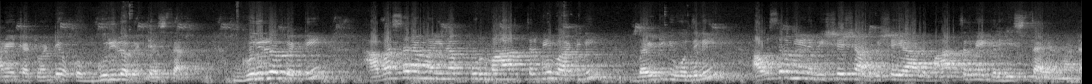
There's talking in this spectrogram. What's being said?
అనేటటువంటి ఒక గురిలో పెట్టేస్తారు. గురిలో పెట్టి అవసరమైనప్పుడు మాత్రమే వాటిని బయటికి వదిలి అవసరమైన విశేషాలు విషయాలు మాత్రమే గ్రహిస్తాయన్నమాట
